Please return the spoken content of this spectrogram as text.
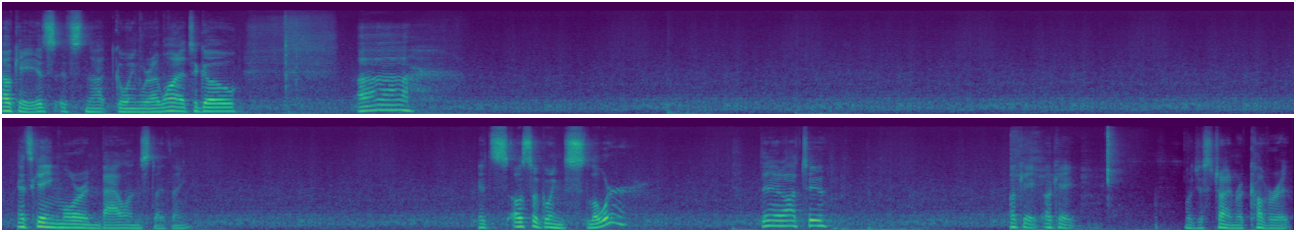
Okay, it's it's not going where I want it to go. Uh. It's getting more imbalanced, I think. It's also going slower than it ought to. Okay, okay. We'll just try and recover it.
